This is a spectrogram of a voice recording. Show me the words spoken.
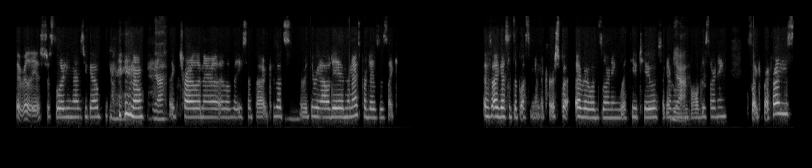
it really is just learning as you go, Mhm. you know, Yeah. like trial and error. I love that you said that because that's Mhm. the, reality. And the nice part is, is like, I guess it's a blessing and a curse, but everyone's learning with you too. It's like everyone Yeah. involved is learning. It's like my friends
